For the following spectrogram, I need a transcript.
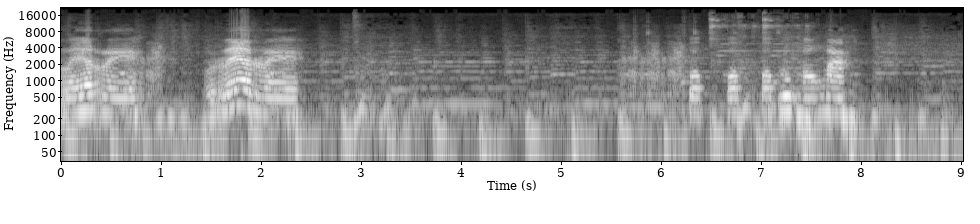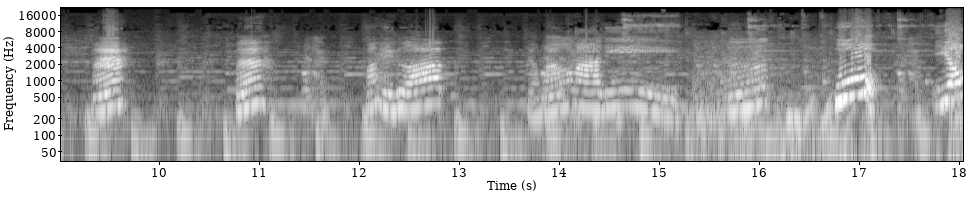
เรเรเรเรปบปบปบลูกน้องมา มามามาผีครับอย่ามาก็มาดิเออหูเดี๋ยว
